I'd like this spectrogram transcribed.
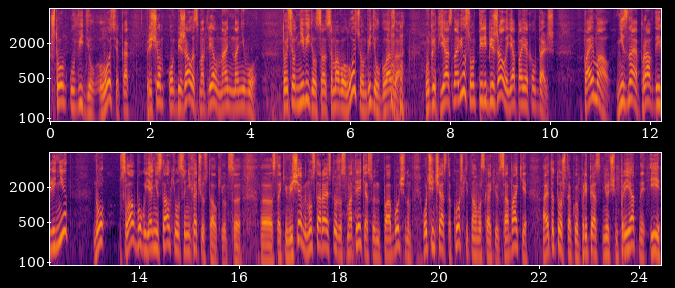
что он увидел лося, как, причем он бежал и смотрел на, на него. То есть он не видел самого лося, он видел глаза. Он говорит, я остановился, он перебежал, и я поехал дальше. Поймал. Не знаю, правда или нет, но слава богу, я не сталкивался, не хочу сталкиваться э, с такими вещами. Но стараюсь тоже смотреть, особенно по обочинам. Очень часто кошки там выскакивают, собаки. А это тоже такое препятствие не очень приятное. И,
